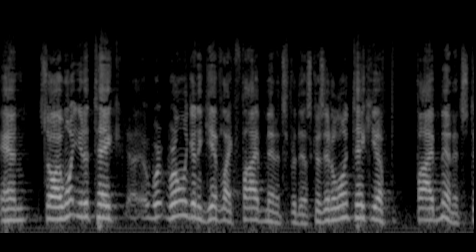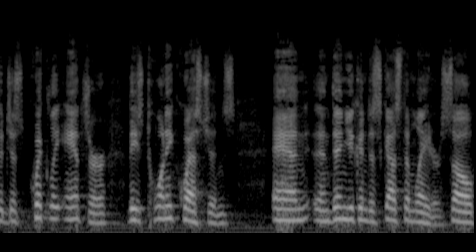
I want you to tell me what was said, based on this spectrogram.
And so I want you to take, uh, we're, we're only going to give like five minutes for this because it'll only take you five minutes to just quickly answer these 20 questions and, and then you can discuss them later. So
